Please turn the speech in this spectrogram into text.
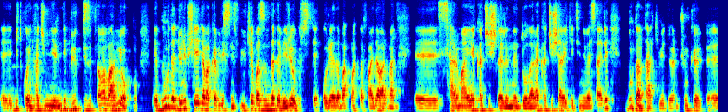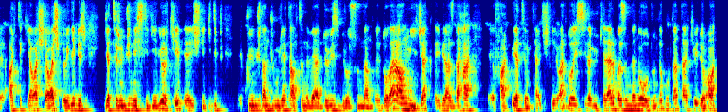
Bitcoin hacimlerinde büyük bir zıplama var mı yok mu? Burada dönüp şeye de bakabilirsiniz. Ülke bazında da veriyor bu site. Oraya da bakmakta fayda var. Ben e, sermaye kaçışlarını, dolara kaçış hareketini vesaire buradan takip ediyorum. Çünkü e, artık yavaş yavaş öyle bir yatırımcı nesli geliyor ki e, işte gidip kuyumcudan Cumhuriyet altını veya döviz bürosundan dolar almayacak. Biraz daha e, farklı yatırım tercihleri var. Dolayısıyla ülkeler bazında ne olduğunu da buradan takip ediyorum. Ama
